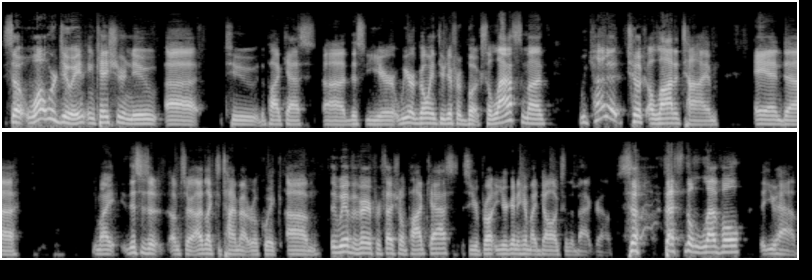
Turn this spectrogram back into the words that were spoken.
So what we're doing, in case you're new uh, to the podcast uh, this year, we are going through different books. So last month we kind of took a lot of time, and uh, you might. This is a. I'm sorry. I'd like to time out real quick. Um, we have a very professional podcast, so you're you're going to hear my dogs in the background. So that's the level that you have.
